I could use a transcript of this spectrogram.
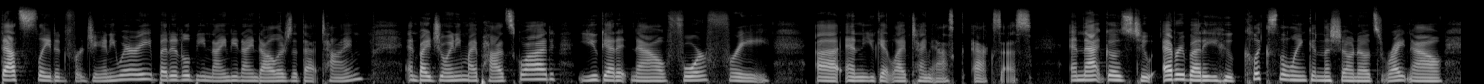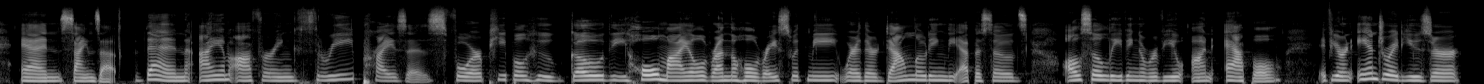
That's slated for January, but it'll be $99 at that time. And by joining my Pod Squad, you get it now for free uh, and you get lifetime access. And that goes to everybody who clicks the link in the show notes right now and signs up. Then I am offering three prizes for people who go the whole mile, run the whole race with me, where they're downloading the episodes, also leaving a review on Apple. If you're an Android user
